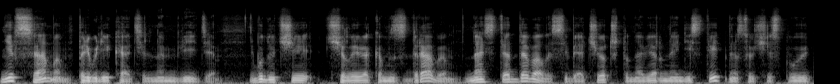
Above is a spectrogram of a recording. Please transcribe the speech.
не в самом привлекательном виде. Будучи человеком здравым, Настя отдавала себе отчет, что, наверное, действительно существуют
